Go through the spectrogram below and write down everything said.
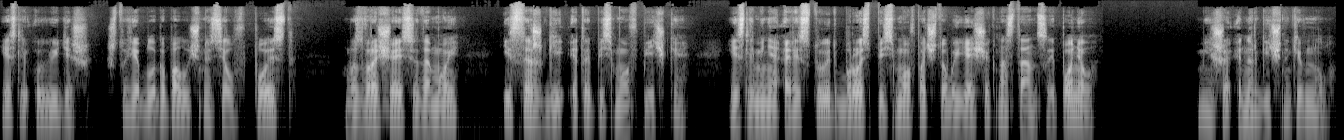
Если увидишь, что я благополучно сел в поезд, возвращайся домой и сожги это письмо в печке. Если меня арестуют, брось письмо в почтовый ящик на станции. Понял? Миша энергично кивнул.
